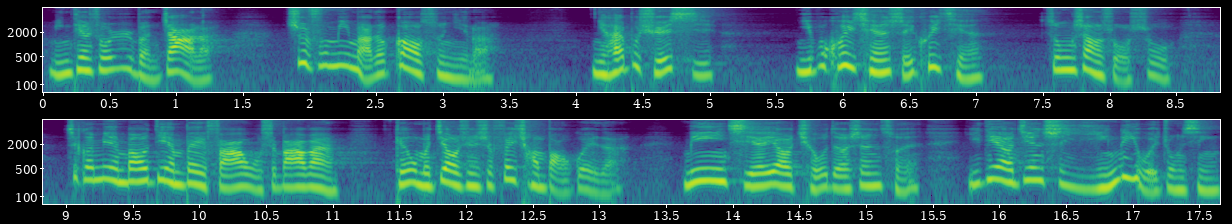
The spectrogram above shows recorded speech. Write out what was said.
明天说日本炸了，致富密码都告诉你了，你还不学习？你不亏钱，谁亏钱？综上所述，这个面包店被罚五十八万，给我们教训是非常宝贵的。民营企业要求得生存，一定要坚持以盈利为中心，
